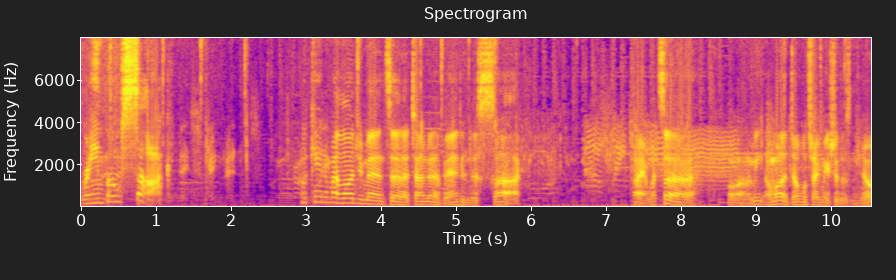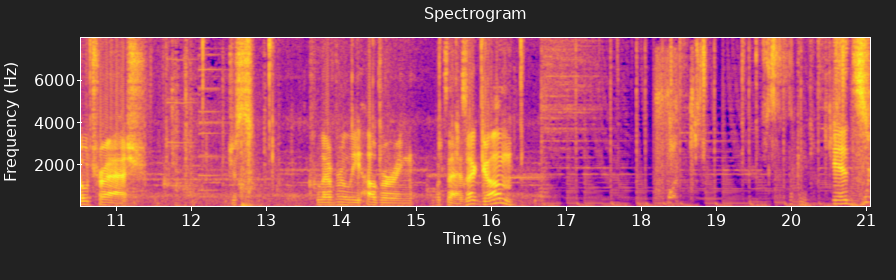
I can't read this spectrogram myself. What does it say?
rainbow sock? Who came to my laundromat and said, I time to abandon this sock? Alright, what's, uh... Hold on, let me... I want to double check, make sure there's no trash. Just cleverly hovering. What's that? Is that gum? Kids.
